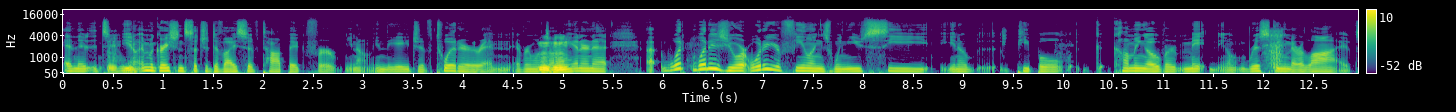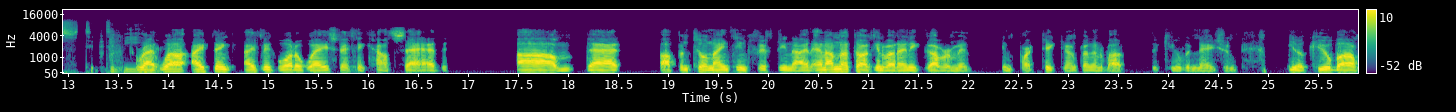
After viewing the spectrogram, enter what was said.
And it's mm-hmm. you know immigration is such a divisive topic for you know in the age of Twitter and everyone's mm-hmm. on the internet. Uh, what what is your what are your feelings when you see you know people coming over, you know, risking their lives to, to be right? Here? Well, I think I think what a waste. I think how sad um, that up until 1959, and I'm not talking about any government in particular. I'm talking about the Cuban nation. You know, Cuba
